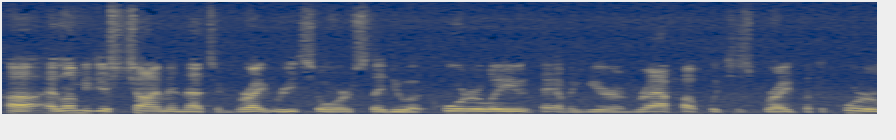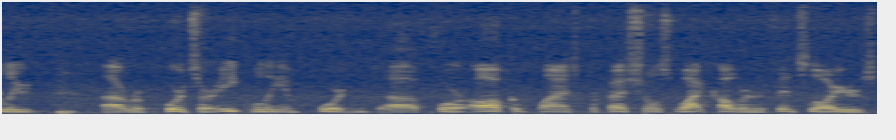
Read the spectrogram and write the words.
Uh, and let me just chime in. That's a great resource. They do it quarterly. They have a year-end wrap-up, which is great. But the quarterly uh, reports are equally important uh, for all compliance professionals, white-collar defense lawyers,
